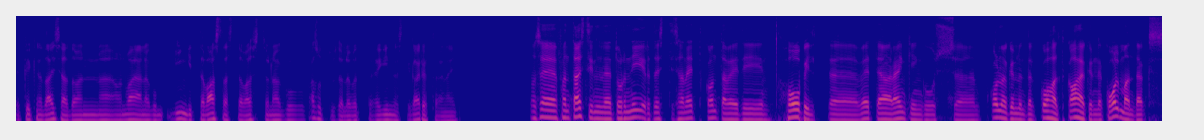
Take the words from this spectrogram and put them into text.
et kõik need asjad on, on vaja nagu mingite vastaste vastu nagu kasutusele võtta ja kindlasti ka harjutada neid no see fantastiline turniir tõstis Anett Kontaveidi hoobilt äh, VTA rankingus äh, kolmekümnendalt kohalt kahekümne kolmandaks.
